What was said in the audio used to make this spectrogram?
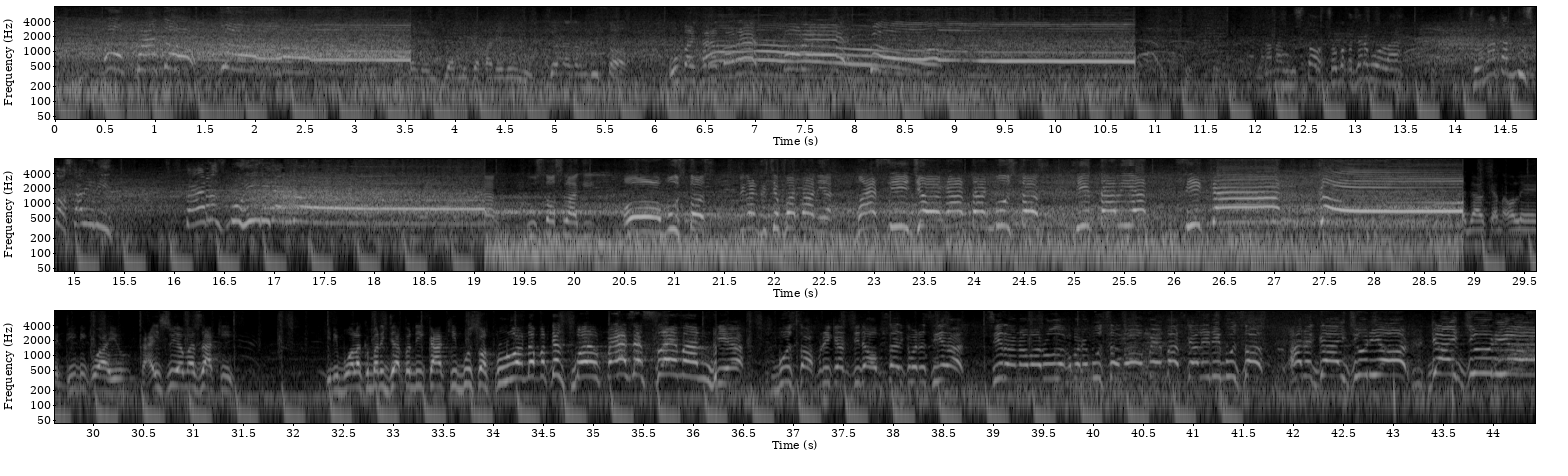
Bustos kali ini. Terence Buhiri dan gol! Bustos lagi. Oh Bustos dengan kecepatannya masih Jonathan Bustos. Kita lihat sikat. Gol! Digagalkan oleh Didik Wahyu Kaisu Yamazaki Kini bola kembali jatuh di kaki Bustos. Peluang dapatkan spoil PSS Sleman. Dia Bustos berikan tidak offside kepada Siran. Siran Amarullah kepada Bustos. Oh bebas kali ini Bustos. Ada Guy Junior. Guy Junior.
